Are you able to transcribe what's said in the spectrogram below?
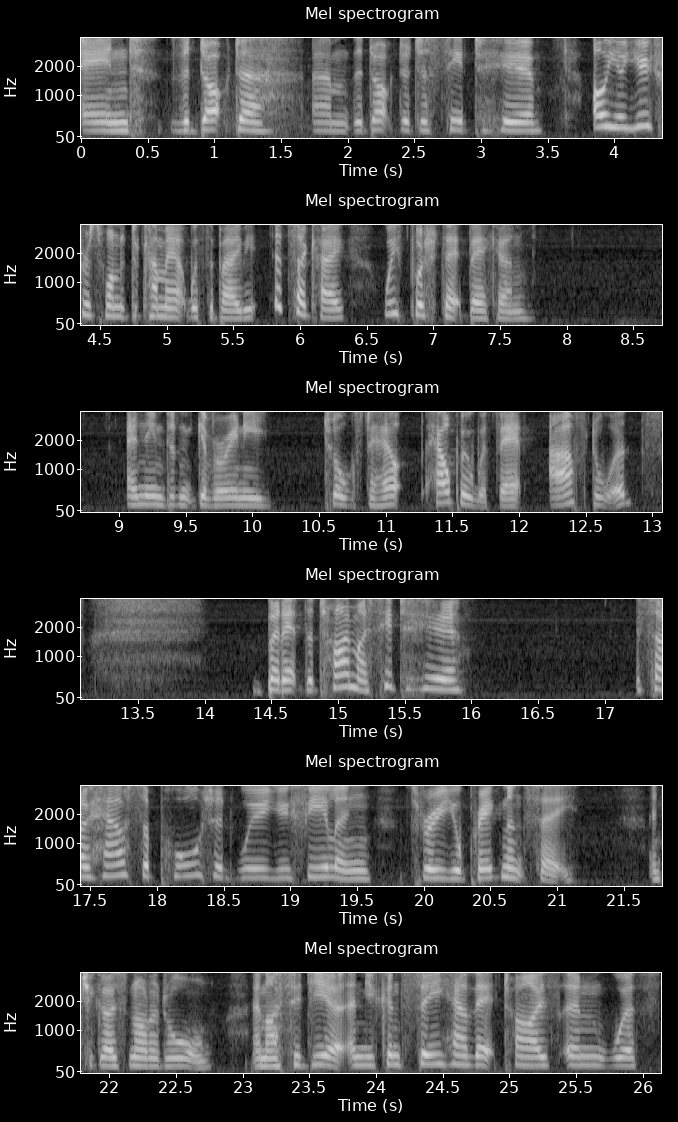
and the doctor, um, the doctor just said to her, "Oh, your uterus wanted to come out with the baby. It's okay. We've pushed that back in." And then didn't give her any tools to help help her with that afterwards. But at the time, I said to her, so how supported were you feeling through your pregnancy and she goes not at all and i said yeah and you can see how that ties in with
